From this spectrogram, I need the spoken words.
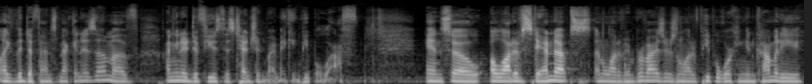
like the defense mechanism of I'm going to diffuse this tension by making people laugh. And so a lot of stand-ups and a lot of improvisers and a lot of people working in comedy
